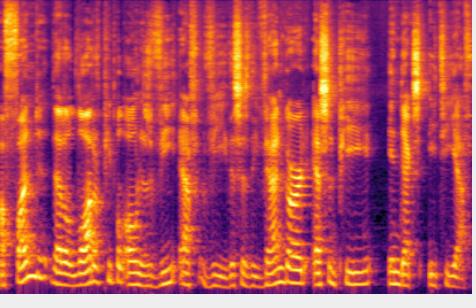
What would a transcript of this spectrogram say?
A fund that a lot of people own is VFV. This is the Vanguard S&P Index ETF.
